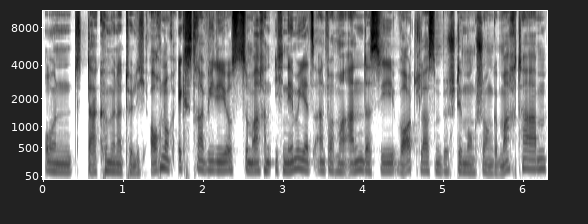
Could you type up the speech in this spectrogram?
Und da können wir natürlich auch noch extra Videos zu machen. Ich nehme jetzt einfach mal an, dass Sie Wortklassenbestimmung schon gemacht haben.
